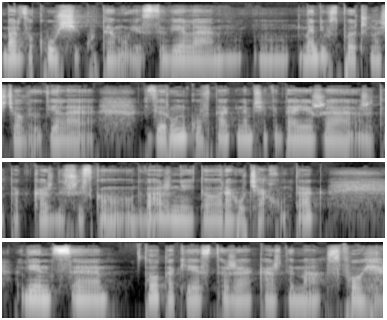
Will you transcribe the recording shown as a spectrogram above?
bardzo kusi ku temu. Jest wiele mm, mediów społecznościowych, wiele wizerunków, tak? I nam się wydaje, że, że to tak każdy wszystko odważnie i to rachu ciachu, tak? Więc e, to tak jest, że każdy ma swoje.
